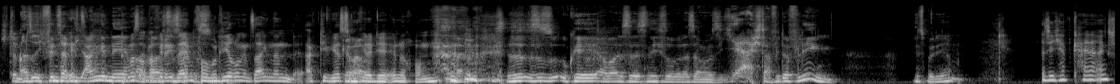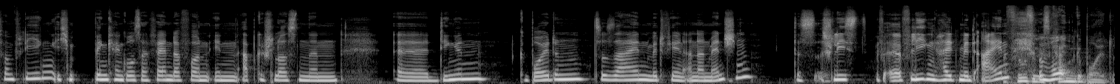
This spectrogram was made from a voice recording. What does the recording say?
Stimmt. Also ich finde es halt nicht angenehm. Du musst einfach aber wieder dieselben halt- ist okay. Formulierungen sagen, dann aktivierst du Genau. auch wieder die Erinnerung. Ja, es, ist, ist okay, aber es ist nicht so, dass man so, ja, ich darf wieder fliegen. Wie ist bei dir? Also ich habe keine Angst vorm Fliegen. Ich bin kein großer Fan davon, in abgeschlossenen äh, Dingen, Gebäuden zu sein mit vielen anderen Menschen. Das schließt äh, Fliegen halt mit ein. Flugzeug ist Wo- kein Gebäude.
